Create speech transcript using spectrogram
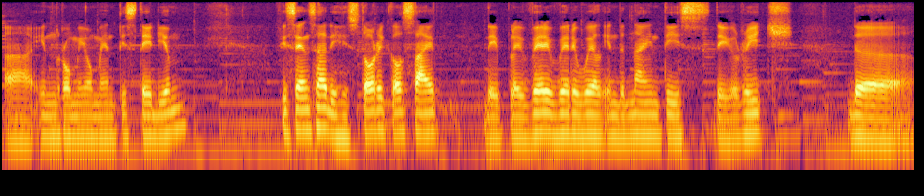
uh, in Romeo Menti Stadium. Vicenza, the historical side, they play very very well in the 90s. They reach the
